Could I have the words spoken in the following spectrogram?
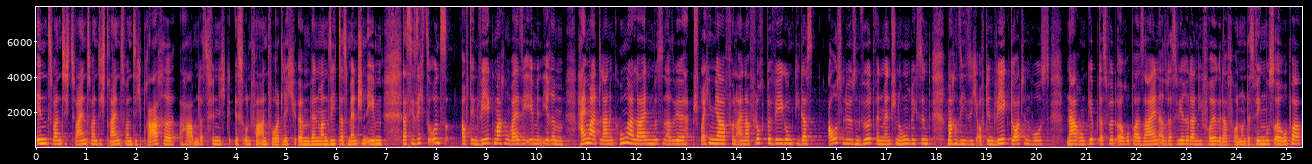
in 2022, 2023 Brache haben. Das finde ich ist unverantwortlich traurig, ähm, wenn man sieht, dass Menschen eben, dass sie sich zu uns auf den Weg machen, weil sie eben in ihrem Heimatland Hunger leiden müssen. Also wir sprechen ja von einer Fluchtbewegung, die das auslösen wird, wenn Menschen hungrig sind, machen sie sich auf den Weg dorthin, wo es Nahrung gibt. Das wird Europa sein. Also das wäre dann die Folge davon. Und deswegen muss Europa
